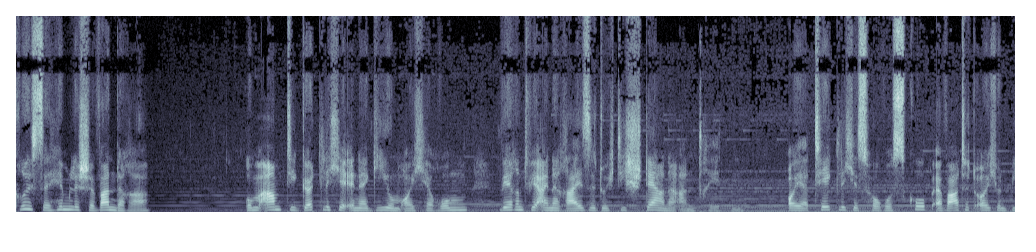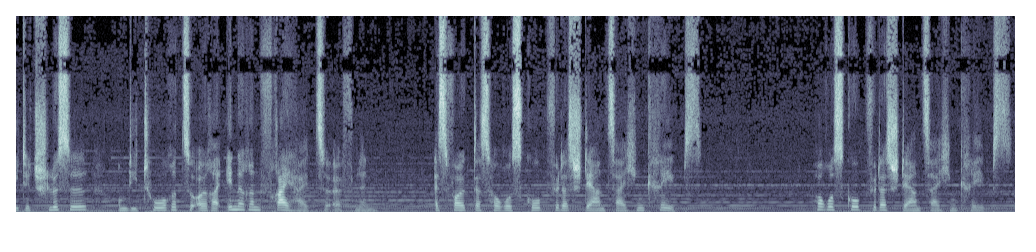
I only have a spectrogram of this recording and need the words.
Grüße, himmlische Wanderer. Umarmt die göttliche Energie um euch herum, während wir eine Reise durch die Sterne antreten. Euer tägliches Horoskop erwartet euch und bietet Schlüssel, um die Tore zu eurer inneren Freiheit zu öffnen. Es folgt das Horoskop für das Sternzeichen Krebs. Horoskop für das Sternzeichen Krebs.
